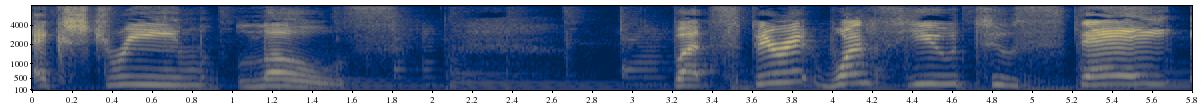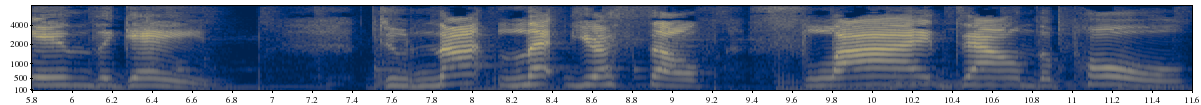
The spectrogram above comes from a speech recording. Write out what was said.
extreme lows. But Spirit wants you to stay in the game. Do not let yourself slide down the pole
